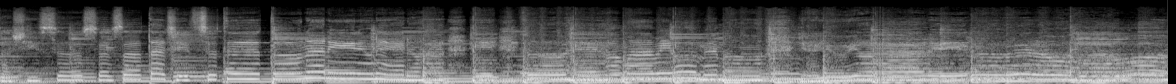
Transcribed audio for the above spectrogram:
さしすせそたちつてとなにぬねのはいふへはまみうめも。やゆよらりるろわ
